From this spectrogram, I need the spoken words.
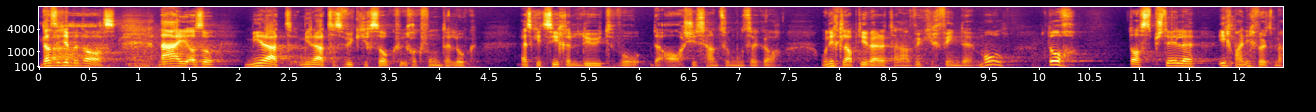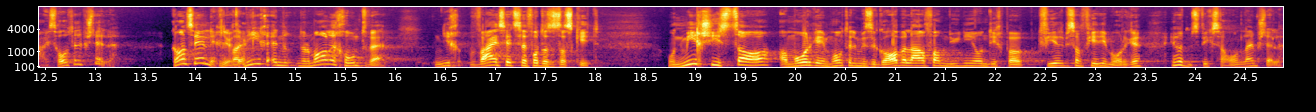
Das ist eben das. Nein, also mir hat, mir hat das wirklich so, ich habe gefunden, look, es gibt sicher Leute, die den Anschiss haben, zum rausgehen. Und ich glaube, die werden dann auch wirklich finden, mal, doch, das bestellen, ich meine, ich würde es mir ins Hotel bestellen. Ganz ehrlich, Ja, wenn ich ein normaler Kunde wäre und ich weiß jetzt davon, dass es das gibt, und mich schießt es an, am Morgen im Hotel müssen runterlaufen am 9 Uhr und ich bin bis um 4 Uhr morgen, ich würde mir das fix online bestellen.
